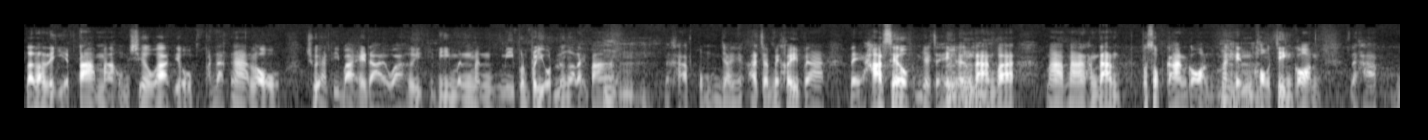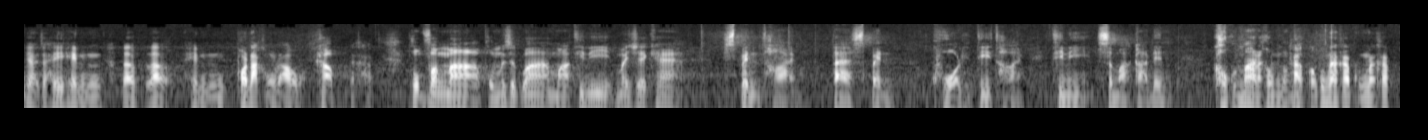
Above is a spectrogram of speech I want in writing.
แล้วรายละเอียดตามมาผมเชื่อว่าเดี๋ยวพนักงานเราช่วยอธิบายให้ได้ว่าเฮ้ยที่นี่มันมันมีผลประโยชน์เรื่องอะไรบ้างนะครับผมยังอาจจะไม่ค่อยมาในฮาร์ดเซลผมอยากจะให้ทางด้านว่ามามาทางด้านประสบการณ์ก่อน มาเห็นของจริงก่อนนะครับอยากจะให้เห็นแล้วแล้วเห็น Product ของเราครับ นะครับ ผมฟังมาผมรู้สึกว่ามาที่นี่ไม่ใช่แค่ spend time แต่ spend quality time ที่นี่สมาการ์เด้นขอบคุณมากนะครับคุณนนท์คครัรับบ ขอบคุณมากครับขอบคุณมากครับ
